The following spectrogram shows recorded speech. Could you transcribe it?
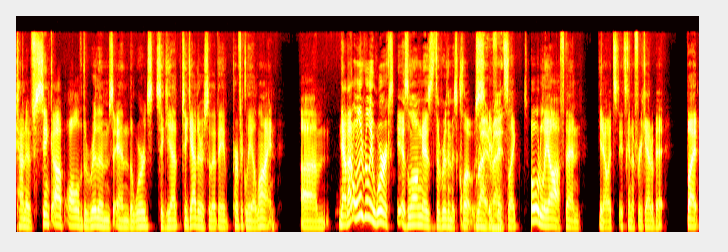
kind of sync up all of the rhythms and the words together together so that they perfectly align. Um, now that only really works as long as the rhythm is close. Right, if right. it's like totally off, then you know it's it's gonna freak out a bit. But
